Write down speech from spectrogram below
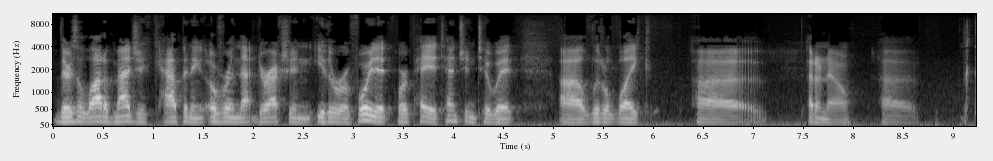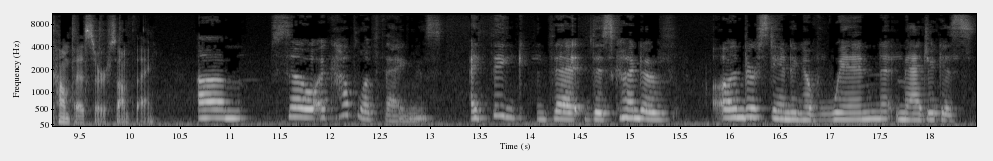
there's a lot of magic happening over in that direction either avoid it or pay attention to it a uh, little like uh, i don't know uh, the compass or something um so, a couple of things. I think that this kind of understanding of when magic is,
